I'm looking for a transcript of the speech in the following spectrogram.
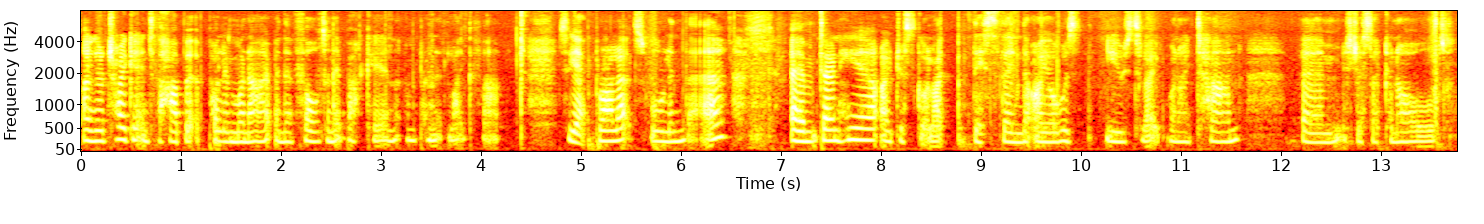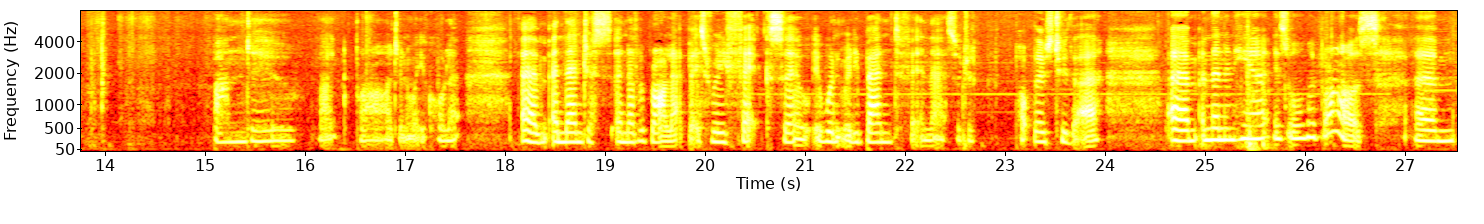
I'm going to try get into the habit of pulling one out and then folding it back in and putting it like that. So yeah, bralettes all in there. Um, down here I just got like this thing that I always use to like when I tan. Um, it's just like an old bandeau like bra, I don't know what you call it. Um, and then just another bralette but it's really thick so it wouldn't really bend to fit in there so just pop those two there. Um, and then in here is all my bras. Um,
